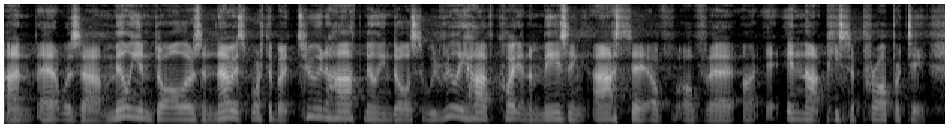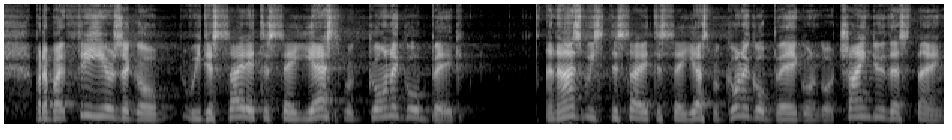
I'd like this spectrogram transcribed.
and it was a million dollars, and now it's worth about two and a half million dollars. So we really have quite an amazing asset of, of uh, uh, in that piece of property. But about three years ago, we decided to say, yes, we're going to go big. And as we decided to say, yes, we're going to go big, we're going to go try and do this thing,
